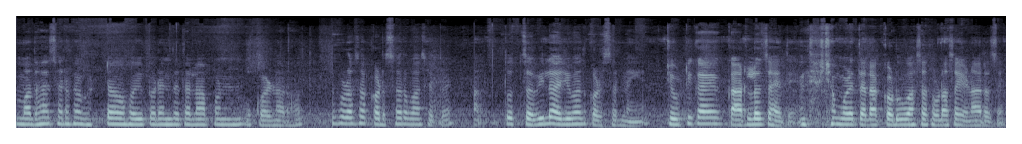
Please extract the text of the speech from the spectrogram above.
मधासारखा घट्ट होईपर्यंत त्याला आपण उकळणार आहोत. थोडासा कडसर वास येतोय. तो चवीला अजिबात कडसर नाही आहे शेवटी काय कारलंच आहे ते. त्याच्यामुळे त्याला कडू वासा थोडासा येणारच आहे.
